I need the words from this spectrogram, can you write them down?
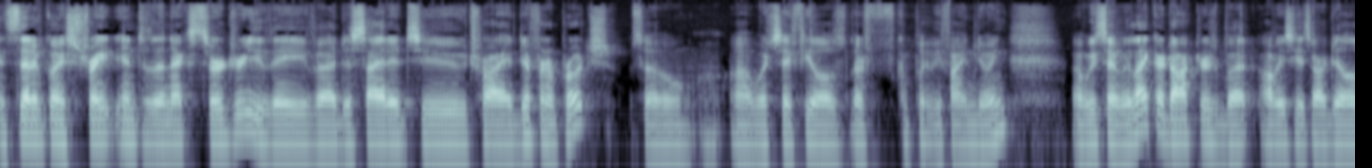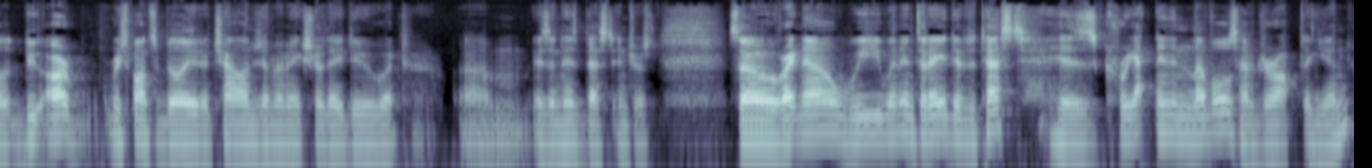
instead of going straight into the next surgery, they've uh, decided to try a different approach. So, uh, which they feel they're completely fine doing. Uh, we said we like our doctors, but obviously it's our deal, do our responsibility to challenge them and make sure they do what um, is in his best interest. So right now we went in today, did a test. His creatinine levels have dropped again.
